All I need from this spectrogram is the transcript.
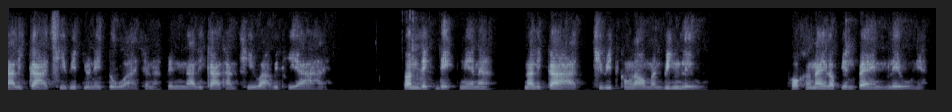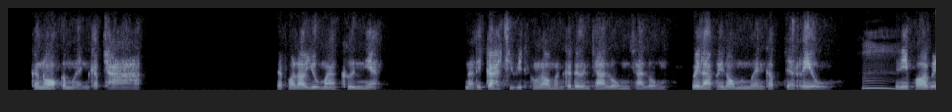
นาฬิกาชีวิตอยู่ในตัวใช่ไหมเป็นนาฬิกาทางชีววิทยา ตอนเด็กๆเนี่ยนะนาฬิกาชีวิตของเรามันวิ่งเร็ว พอข้างในเราเปลี่ยนแปลงเร็วเนี่ย ข้างนอกก็เหมือนกับช้า แต่พอเราอายุมากขึ้นเนี่ย นาฬิกาชีวิตของเรามันก็เดินช้าลงช้าลง เวลาภายนอกมันเหมือนกับจะเร็วทีนี้พอเว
